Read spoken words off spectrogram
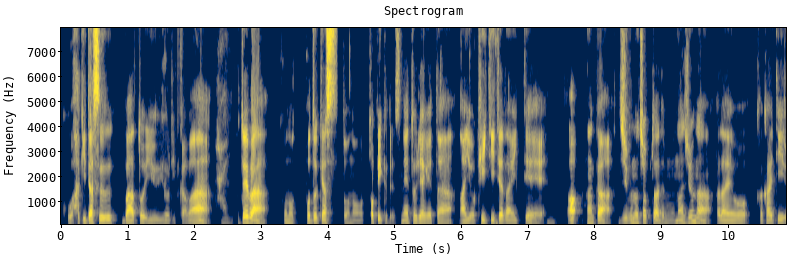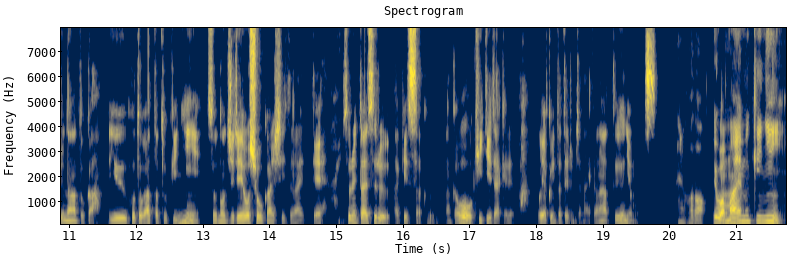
こう吐き出す場というよりかは、はい。例えば、このポッドキャストのトピックですね、取り上げた内容を聞いていただいてうん、あ、なんか自分のチャプターでも同じような課題を抱えているなとかいうことがあったときに、その事例を紹介していただいてはい、それに対する解決策なんかを聞いていただければ、お役に立てるんじゃないかなというふうに思います。なるほど。要は前向きに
